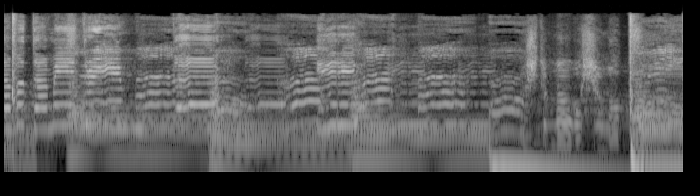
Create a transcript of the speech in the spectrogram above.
can put that dream. Yeah. Push the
